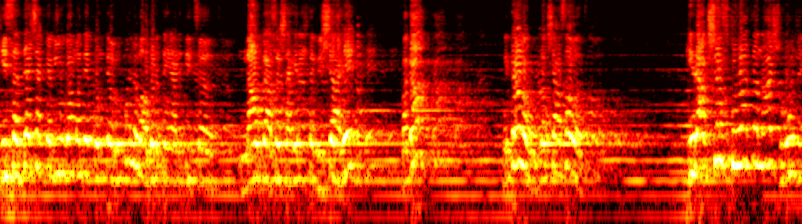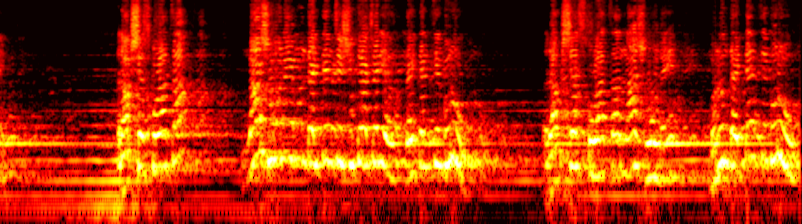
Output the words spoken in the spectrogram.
ही सध्याच्या कलियुगामध्ये कोणत्या रूपाने वावरते आणि तिचं नाव का असं शाहिराचा विषय आहे? बघा. मित्रांनो लक्ष असावं. की राक्षस कुळाचा नाश होऊ नये. राक्षस कुळाचा नाश होऊ नये म्हणून दैत्यांचे शुक्राचार्य दैत्यांचे गुरु. राक्षस कुळाचा नाश होऊ नये म्हणून दैत्यांचे गुरु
